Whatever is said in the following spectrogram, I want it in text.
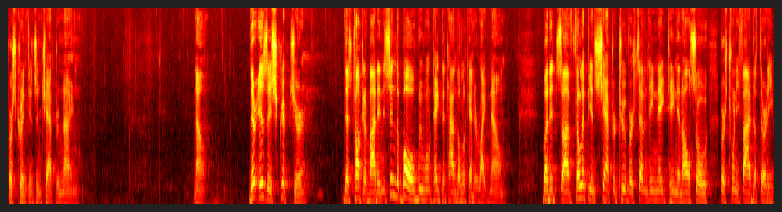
1 Corinthians in chapter 9. Now, there is a scripture that's talking about it, and it's in the bowl. We won't take the time to look at it right now. But it's uh, Philippians chapter 2, verse 17 and 18, and also verse 25 to 30.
